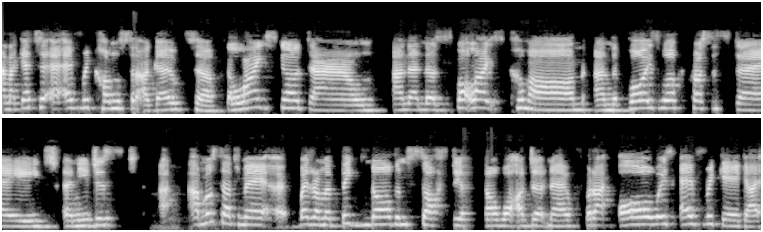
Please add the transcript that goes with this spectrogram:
and I get it at every concert I go to. The lights go down and then the spotlights come on and the boys walk across the stage and you just, I- I must admit, uh, whether I'm a big northern softie or what, I don't know. But I always, every gig, I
